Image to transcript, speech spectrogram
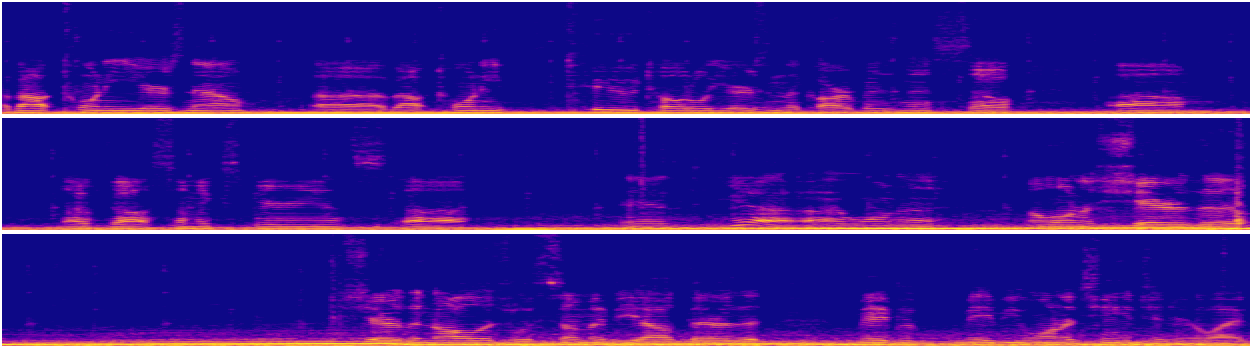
about 20 years now, uh, about 22 total years in the car business. So um, I've got some experience, uh, and yeah, I wanna I wanna share the share the knowledge with some of you out there that maybe maybe you want to change in your life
